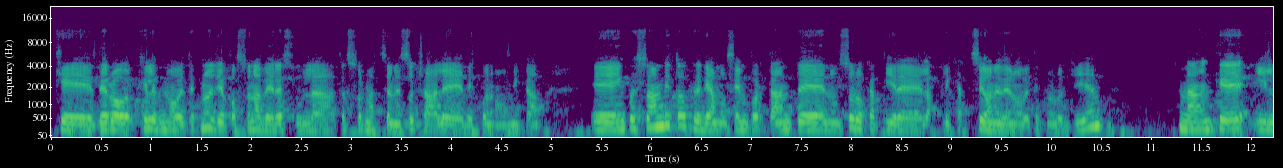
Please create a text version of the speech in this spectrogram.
che, che le nuove tecnologie possono avere sulla trasformazione sociale ed economica e in questo ambito crediamo sia importante non solo capire l'applicazione delle nuove tecnologie, ma anche il,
